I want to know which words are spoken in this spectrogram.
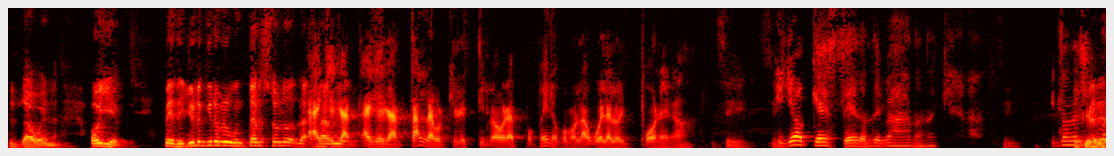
Está buena. Oye, Pete, yo le quiero preguntar solo. hay, que hay, que cantarla porque el estilo ahora es popero, como la abuela lo impone, ¿no? Sí, sí. Y yo qué sé, ¿dónde va? ¿Dónde queda? Sí. ¿Y dónde se va?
